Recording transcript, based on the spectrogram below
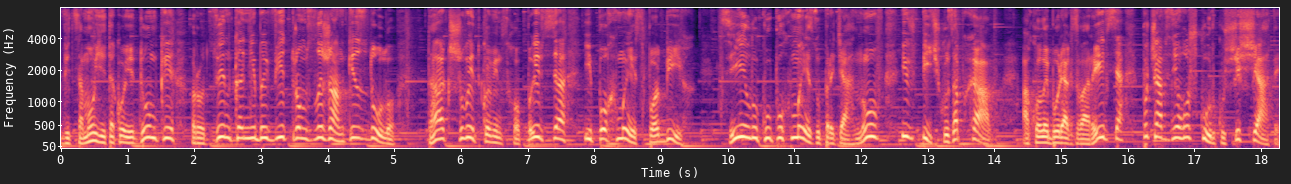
Від самої такої думки родзинка ніби вітром з лежанки здуло. Так швидко він схопився і по хмиз побіг. Цілу купу хмизу притягнув і в пічку запхав. А коли буряк зварився, почав з нього шкурку щищати.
